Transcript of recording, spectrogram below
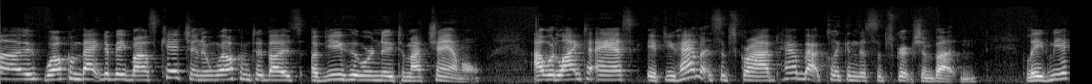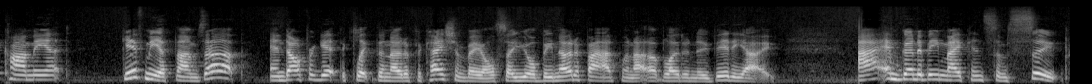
Hello, welcome back to Beebah's Kitchen and welcome to those of you who are new to my channel. I would like to ask if you haven't subscribed, how about clicking the subscription button? Leave me a comment, give me a thumbs up, and don't forget to click the notification bell so you'll be notified when I upload a new video. I am going to be making some soup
